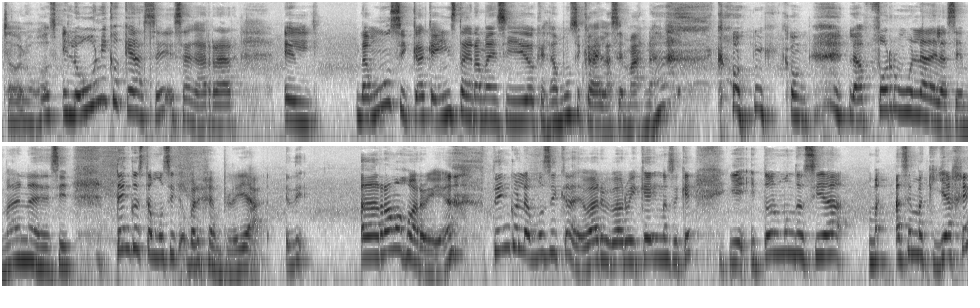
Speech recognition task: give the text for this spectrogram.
chavo de los ojos. Y lo único que hace es agarrar el, la música que Instagram ha decidido que es la música de la semana. Con, con la fórmula de la semana, es decir, tengo esta música, por ejemplo, ya, agarramos Barbie, ¿eh? tengo la música de Barbie, Barbie Cake, no sé qué, y, y todo el mundo hacía, hace maquillaje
